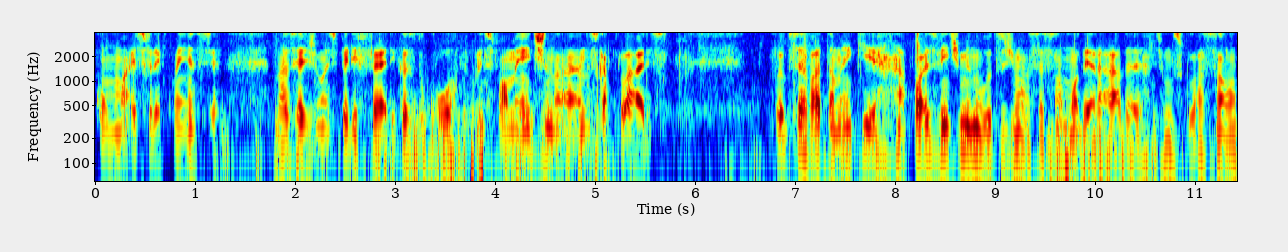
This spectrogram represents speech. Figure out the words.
com mais frequência nas regiões periféricas do corpo, principalmente na, nos capilares. Foi observado também que após 20 minutos de uma sessão moderada de musculação,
